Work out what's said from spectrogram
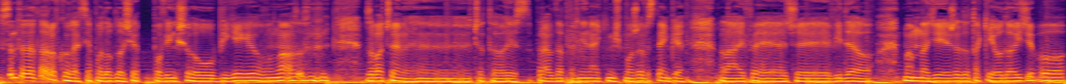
Syntezatorów kolekcja podobno się powiększyła u Bigiego. No, zobaczymy, czy to jest prawda, pewnie na jakimś może występie live czy wideo. Mam nadzieję, że do takiego dojdzie, bo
